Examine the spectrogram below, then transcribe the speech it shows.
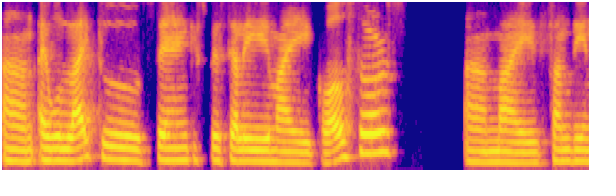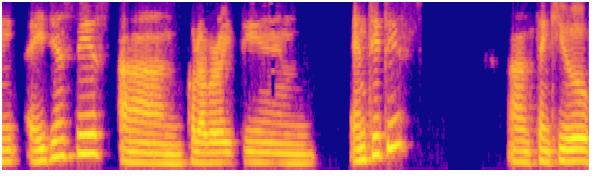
And I would like to thank especially my co-authors and my funding agencies and collaborating entities. And thank you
